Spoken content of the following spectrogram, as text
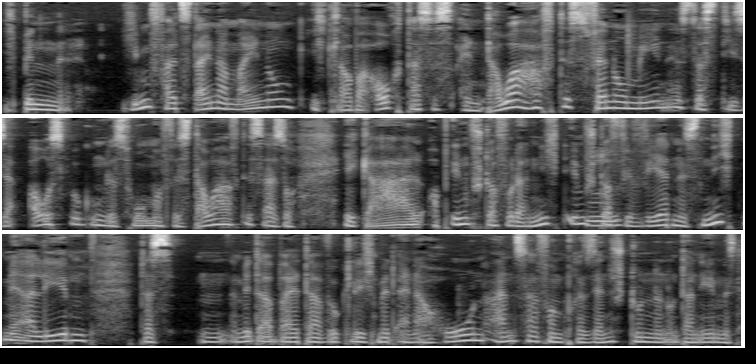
Ich bin ebenfalls deiner Meinung. Ich glaube auch, dass es ein dauerhaftes Phänomen ist, dass diese Auswirkung des Homeoffice dauerhaft ist. Also egal ob Impfstoff oder nicht Impfstoff, mhm. wir werden es nicht mehr erleben, dass Mitarbeiter wirklich mit einer hohen Anzahl von Präsenzstunden in Unternehmen ist.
